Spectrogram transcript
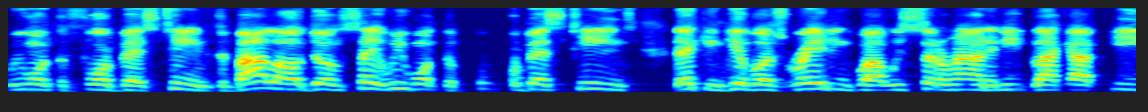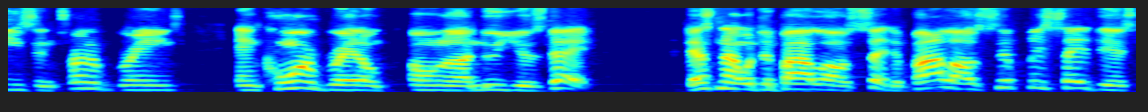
we want the four best teams. The bylaws don't say we want the four best teams that can give us ratings while we sit around and eat black eyed peas and turnip greens and cornbread on, on uh, New Year's Day. That's not what the bylaws say. The bylaws simply say this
